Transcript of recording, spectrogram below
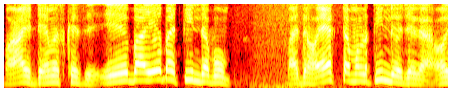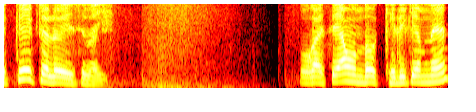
ভাই, ড্যামেজ খাইছে। এ ভাই এ ভাই, তিনটা বোম। ভাই, দেখো, একটা মারলে তিন রয়ে জায়গা। ওই কেকটা লয়ে ভাই। তো গাইছে এমন তো খেলি কেমনে?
